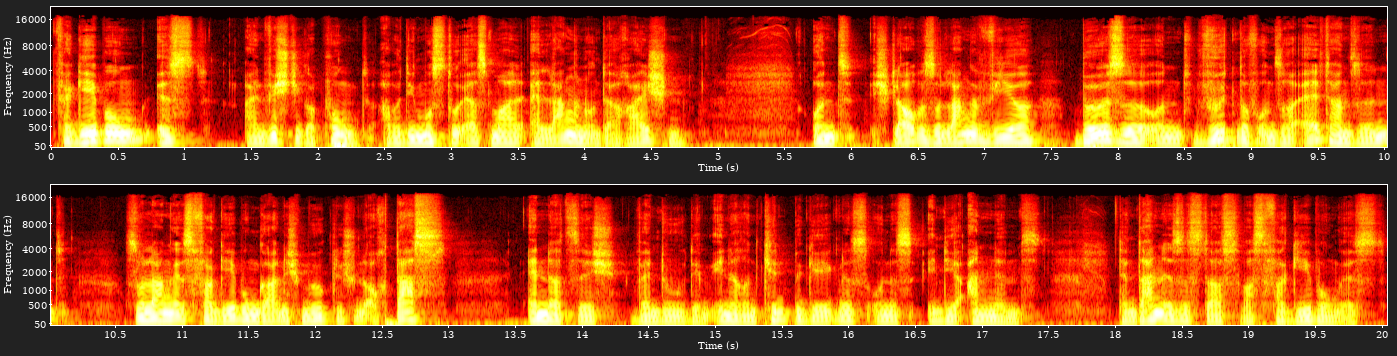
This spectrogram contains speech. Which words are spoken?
Vergebung ist ein wichtiger Punkt, aber die musst du erstmal erlangen und erreichen. Und ich glaube, solange wir böse und wütend auf unsere Eltern sind, solange ist Vergebung gar nicht möglich. Und auch das ändert sich, wenn du dem inneren Kind begegnest und es in dir annimmst. Denn dann ist es das, was Vergebung ist.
